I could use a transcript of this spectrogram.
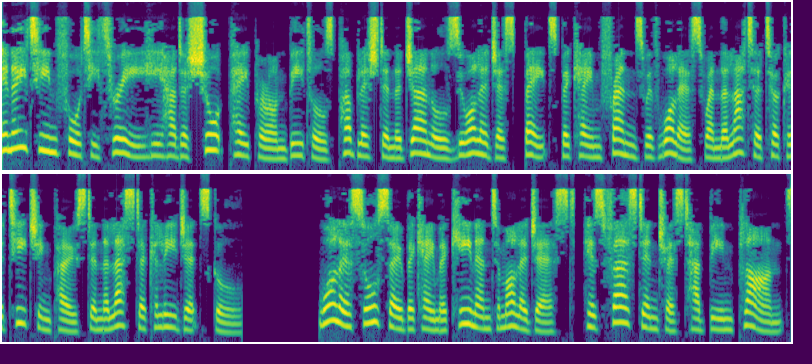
In 1843 he had a short paper on beetles published in the journal Zoologist. Bates became friends with Wallace when the latter took a teaching post in the Leicester Collegiate School. Wallace also became a keen entomologist, his first interest had been plants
